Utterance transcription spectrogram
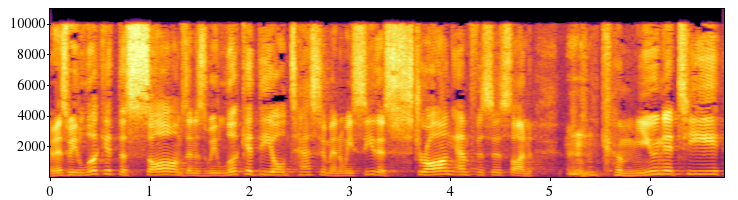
And as we look at the Psalms and as we look at the Old Testament, we see this strong emphasis on community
